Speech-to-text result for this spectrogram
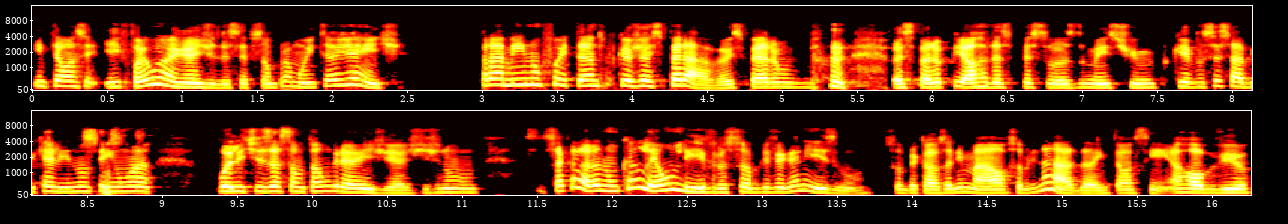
Então, assim, e foi uma grande decepção para muita gente. Para mim não foi tanto porque eu já esperava. Eu espero, eu espero o pior das pessoas do mainstream, porque você sabe que ali não tem uma politização tão grande. A gente não. Essa galera nunca leu um livro sobre veganismo, sobre causa animal, sobre nada. Então, assim, é óbvio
